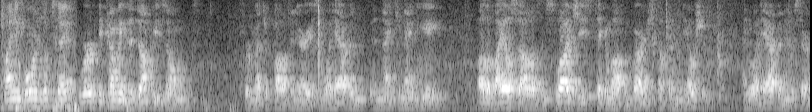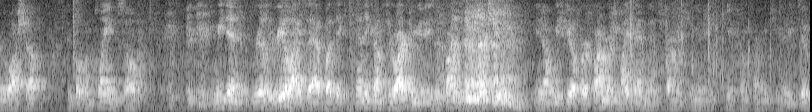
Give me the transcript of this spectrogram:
planning board looks at. We're becoming the dumping zone for metropolitan areas. And what happened in 1998, all the biosolids and sludge, they used to take them off in barges, dump them in the ocean. And what happened, it was starting to wash up, people complained, so we didn't really realize that, but they, then they come through our communities and farmers, unfortunately, you know, we feel for farmers. My family is farming community, came from farming community too.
